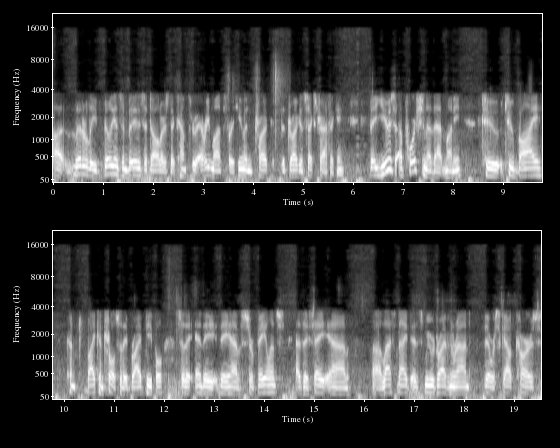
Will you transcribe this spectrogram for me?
uh, literally billions and billions of dollars that come through every month for human drug drug and sex trafficking. They use a portion of that money to to buy con- buy control. So they bribe people. So they and they they have surveillance, as they say. Um, uh, last night, as we were driving around, there were scout cars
